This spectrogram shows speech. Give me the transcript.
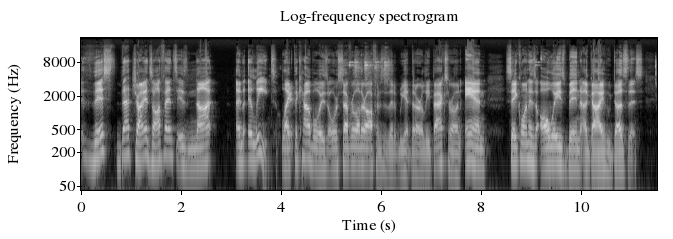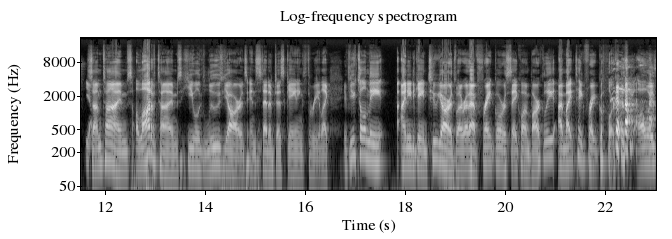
this that Giants offense is not an elite like Right. the Cowboys or several other offenses that we that our elite backs are on. And Saquon has always been a guy who does this. Yeah. Sometimes, a lot of times, he will lose yards instead of just gaining three. Like if you told me I need to gain two yards, would I rather have Frank Gore or Saquon Barkley? I might take Frank Gore because he always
